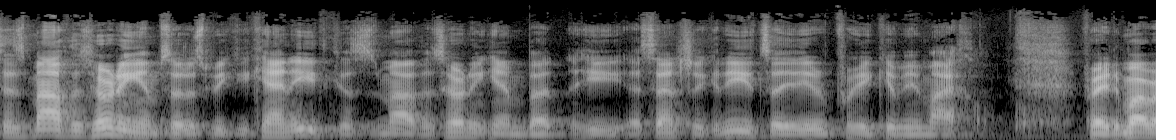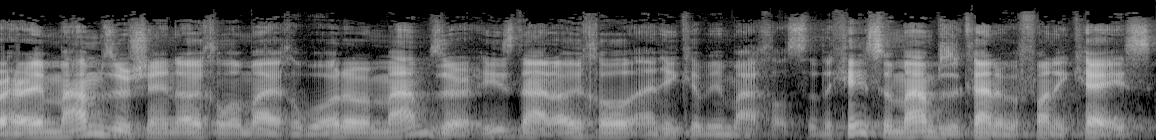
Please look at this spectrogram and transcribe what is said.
his mouth is hurting him, so to speak. He can't eat because his mouth is hurting him, but he essentially could eat, so he, he can be Michael. Mamzer? He's not oichel, and he could be Michael. So the case of Mamzer is kind of a funny case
